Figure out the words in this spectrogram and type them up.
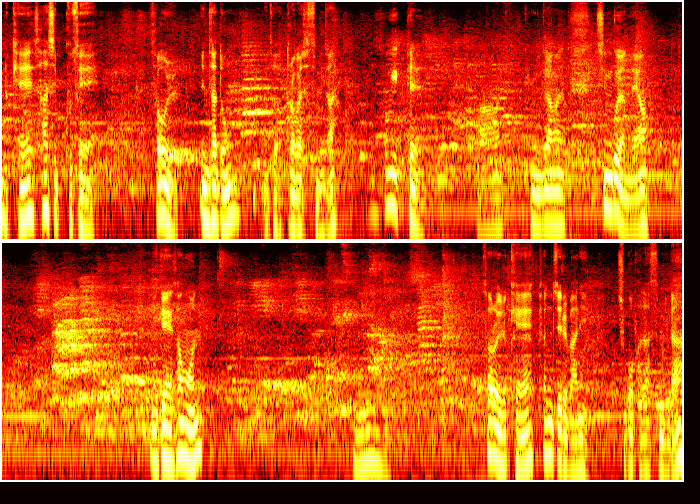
이렇게 49세 서울 인사동에서 돌아가셨습니다. 송익필. 아, 굉장한 친구였네요. 이게 성원 음, 서로 이렇게 편지를 많이 주고받았습니다.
